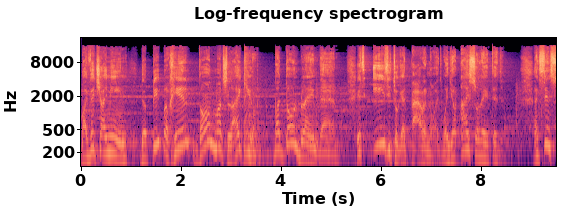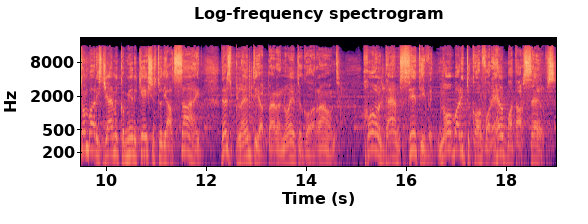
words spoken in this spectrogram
By which I mean, the people here don't much like you. But don't blame them. It's easy to get paranoid when you're isolated. And since somebody's jamming communications to the outside, there's plenty of paranoia to go around. Whole damn city with nobody to call for help but ourselves.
